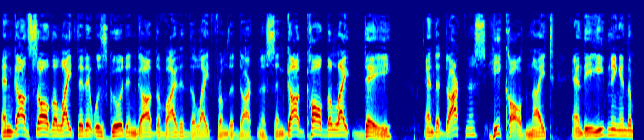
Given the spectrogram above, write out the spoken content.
And God saw the light that it was good, and God divided the light from the darkness. And God called the light day, and the darkness he called night, and the evening and the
